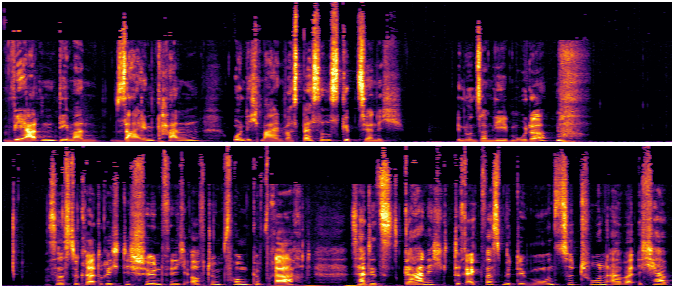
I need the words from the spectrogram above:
werden, den man sein kann. Und ich meine, was Besseres gibt es ja nicht in unserem Leben, oder? Das hast du gerade richtig schön, finde ich, auf den Punkt gebracht. Es hat jetzt gar nicht direkt was mit dem Mond zu tun, aber ich habe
